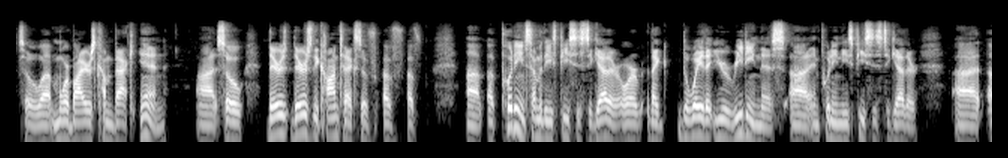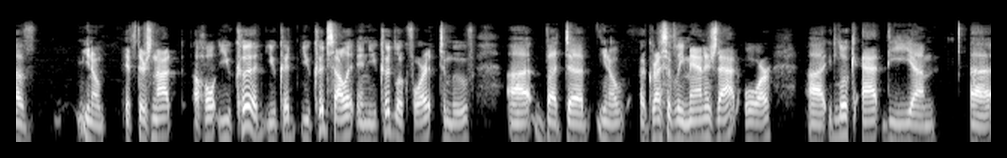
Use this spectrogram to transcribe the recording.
So uh, more buyers come back in. Uh, so there's there's the context of of of, uh, of, putting some of these pieces together, or like the way that you're reading this uh, and putting these pieces together uh, of you know, if there's not a whole, you could, you could, you could sell it and you could look for it to move, uh, but uh, you know, aggressively manage that or uh, look at the um, uh,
